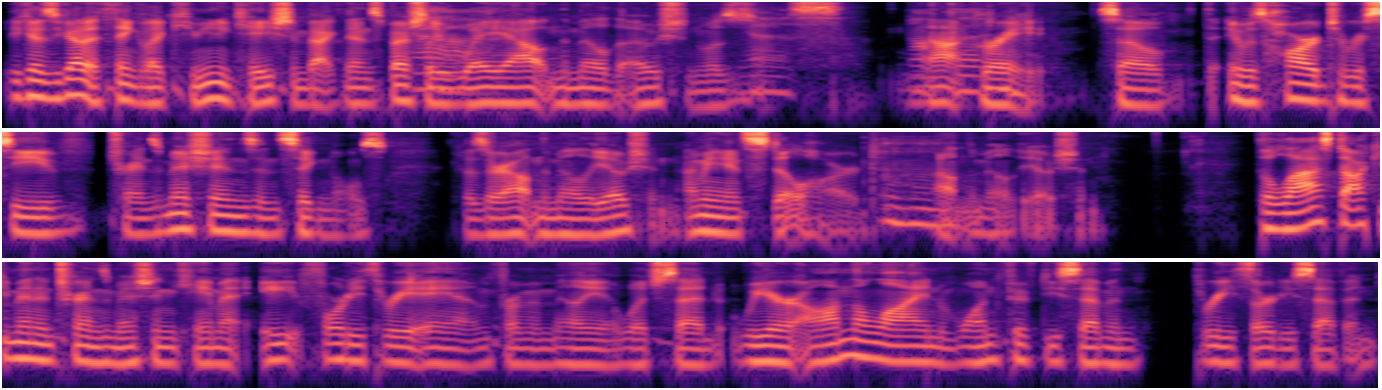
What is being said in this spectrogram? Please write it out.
Because you got to think like communication back then, especially Yeah. way out in the middle of the ocean, was Yes. Not, good. great. So it was hard to receive transmissions and signals because they're out in the middle of the ocean. I mean, it's still hard Mm-hmm. out in the middle of the ocean. The last documented transmission came at 8:43 a.m. from Amelia, which said, "We are on the line 157 337.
